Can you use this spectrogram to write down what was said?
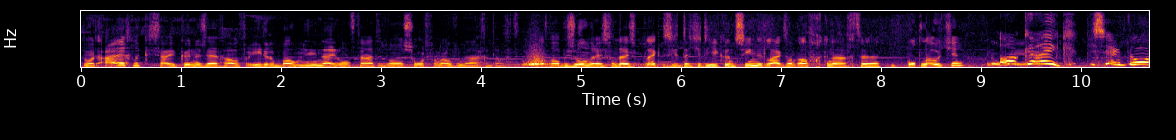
er wordt eigenlijk, zou je kunnen zeggen, over iedere boom die in Nederland staat, is wel een soort van over nagedacht. Wat wel bijzonder is van deze plek, is dat je het hier kunt zien. Het lijkt wel een afgeknaagd eh, potloodje. Oh, kijk! Is echt door,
